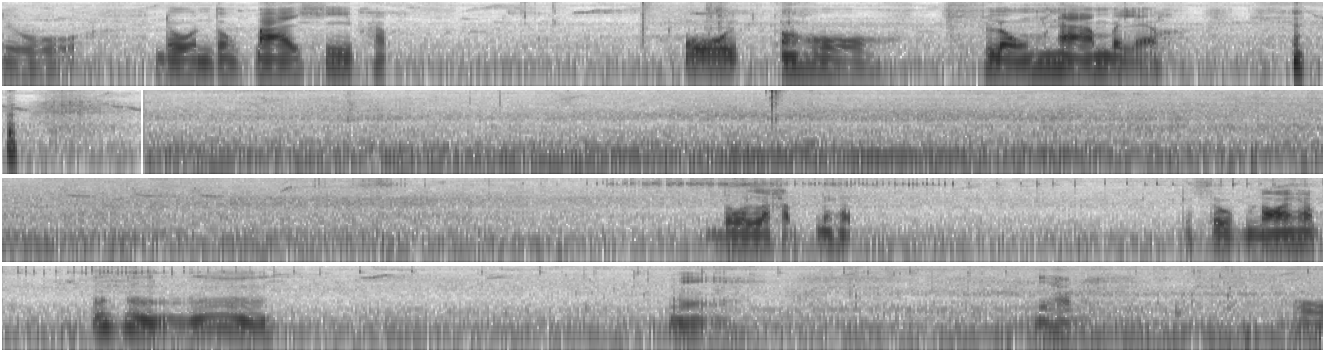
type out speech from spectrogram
อยู่ โดนตรงปลายคีบครับ โอ้ยโอ้โห หลงน้ำไปแล้ว โดนแล้วครับนะครับ สูบน้อยครับ อืแหมนี่ครับ โอ้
